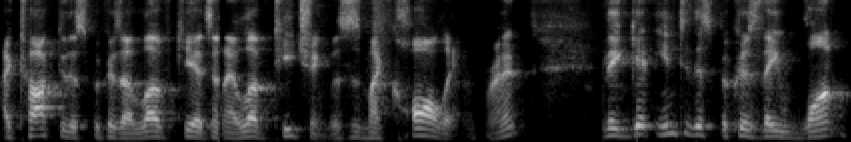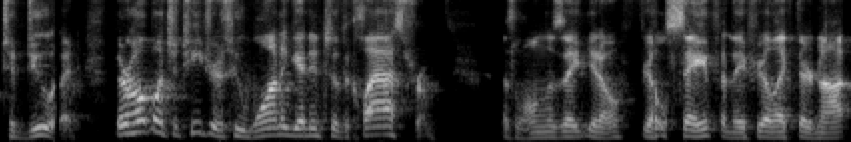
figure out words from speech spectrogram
I talk to this because I love kids and I love teaching. This is my calling, right? They get into this because they want to do it. There are a whole bunch of teachers who want to get into the classroom as long as they, you know, feel safe and they feel like they're not,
